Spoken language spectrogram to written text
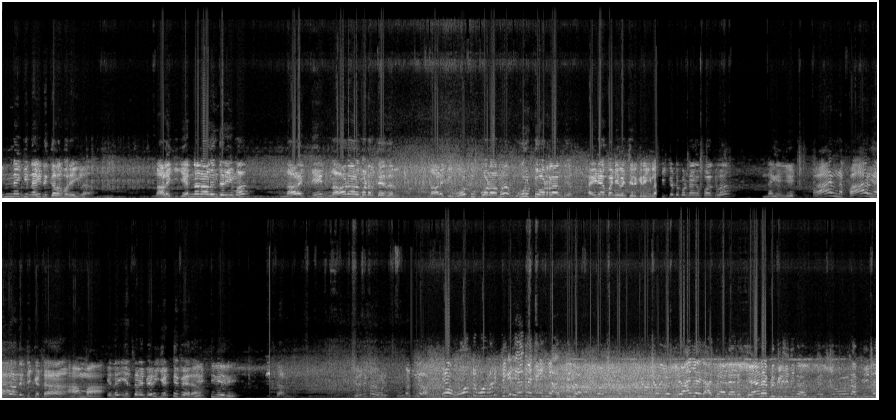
இன்னைக்கு நைட்டு கிளம்புறீங்களா? நாளைக்கு என்ன நாளுன்னு தெரியுமா? நாளைக்கு நாடாளுமன்ற தேர்தல். நாளைக்கு ஓட்டு போடாம ஊருட்டு ஓடலான்னு ஐடியா பண்ணி வச்சிருக்கீங்களா டிக்கெட் பண்ணாங்க பார்க்கலாம். பாருங்க பாருங்க. அந்த டிக்கெட்டா ஆமா. என்ன எத்தனை பேர்? எட்டு பேரா? எட்டு பேரு. எதுக்கு உங்களுக்கு ஓட்டு போடுறது டிக்கெட் ஏன்னா இப்படி கிழிச்சிட்டீங்க நான் வீட்டுல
